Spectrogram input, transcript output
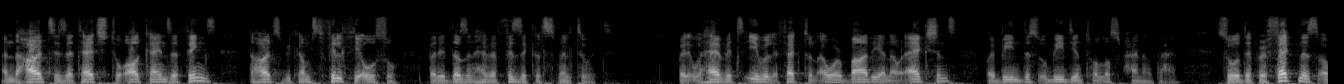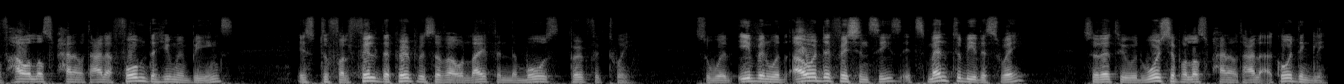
and the heart is attached to all kinds of things, the heart becomes filthy also, but it doesn't have a physical smell to it. But it will have its evil effect on our body and our actions by being disobedient to Allah subhanahu wa ta'ala. So the perfectness of how Allah subhanahu wa ta'ala formed the human beings is to fulfill the purpose of our life in the most perfect way. So with, even with our deficiencies, it's meant to be this way, so that we would worship Allah subhanahu wa ta'ala accordingly.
